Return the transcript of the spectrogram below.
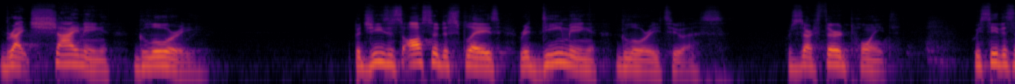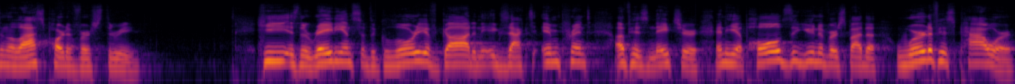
bright, shining glory. But Jesus also displays redeeming glory to us, which is our third point. We see this in the last part of verse 3. He is the radiance of the glory of God and the exact imprint of his nature, and he upholds the universe by the word of his power.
